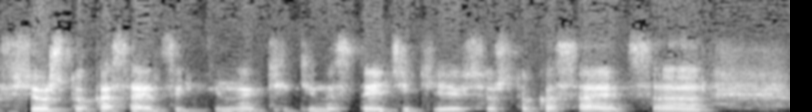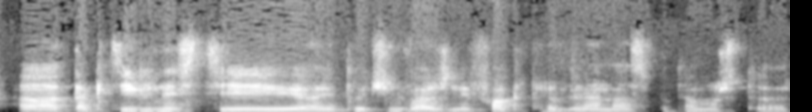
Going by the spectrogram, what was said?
все, что касается кино, кинестетики, все, что касается а, тактильности, а это очень важный фактор для нас, потому что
